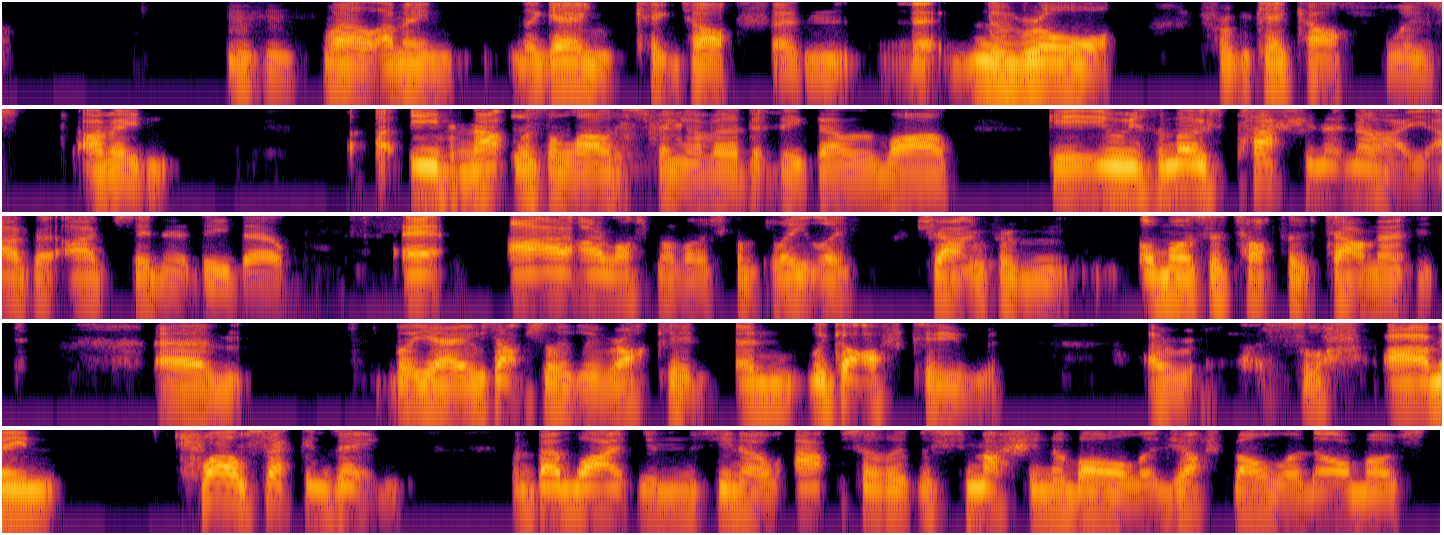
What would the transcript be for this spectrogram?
Mm-hmm. Well, I mean, the game kicked off and the, the roar from kickoff was I mean, even that was the loudest thing I've heard at Deepdale in a while. It was the most passionate night I've I've seen at Deepdale. Uh, I, I lost my voice completely, shouting from almost the top of town end. Um, but yeah, it was absolutely rocking, and we got off to, a, I mean, twelve seconds in, and Ben Whiteman's you know absolutely smashing the ball at Josh Bowler almost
